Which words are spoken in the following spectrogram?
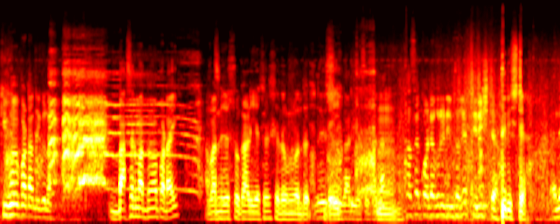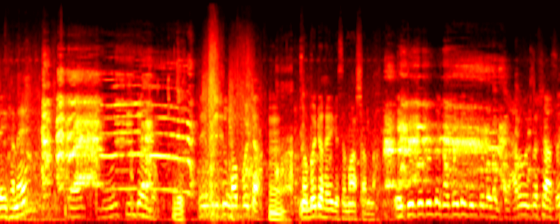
কীভাবে পাঠান এগুলো? বাসের মাধ্যমে পাঠাই। আবার নিজস্ব গাড়ি আছে মধ্যে নিজস্ব গাড়ি আছে তাই না? কয়টা করে ডিম থাকে? তিরিশটা। তিরিশটা। তাহলে এখানে তিনটে হলো জি। নব্বইটা। নব্বইটা হয়ে গেছে এই নব্বইটা দিন তুলে হচ্ছে আরও ওই পাশে আছে।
